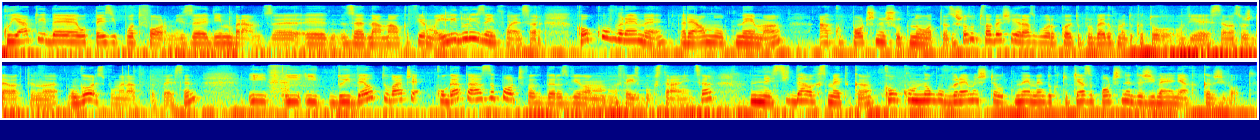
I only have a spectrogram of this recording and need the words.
която идея от тези платформи за един бранд, за, е, за една малка фирма или дори за инфлуенсър, колко време реално отнема ако почнеш от нулата. Защото това беше и разговора, който проведохме, докато вие се наслаждавахте на горе споменатата песен. И, и, и дойде от това, че когато аз започвах да развивам фейсбук страница, не си давах сметка колко много време ще отнеме, докато тя започне да живее някакъв живот.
